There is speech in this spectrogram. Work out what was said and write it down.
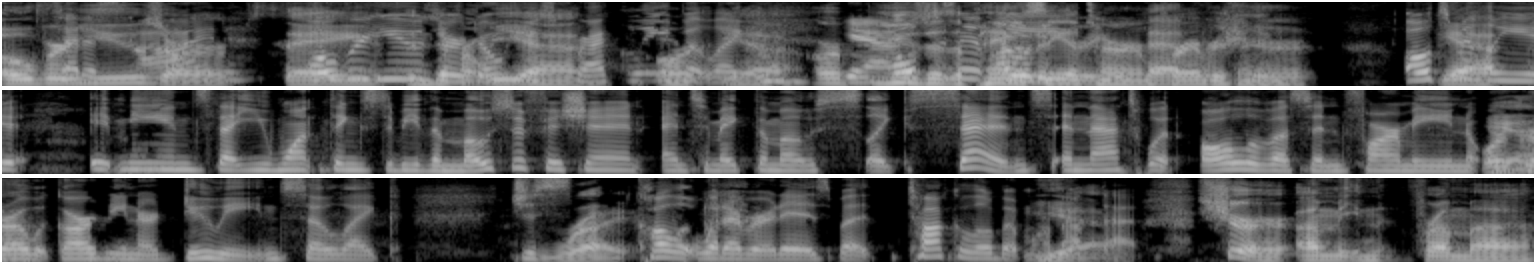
overuse or say overuse or don't yeah, use correctly, or- but like yeah. Or Yeah. use as a Ultimately- I would panacea term for everything. sure. ultimately it means that you want things to be the most efficient and to make the most like sense and that's what all of us in farming or Yeah. grow gardening are doing so like just Right. call it whatever it is but talk a little bit more Yeah. about that Sure. I mean, from uh,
